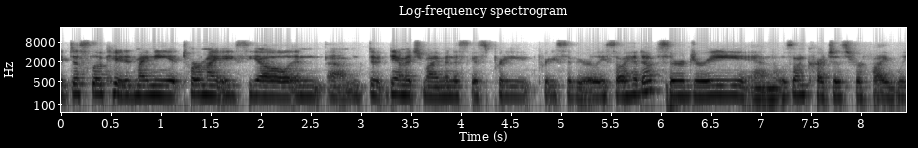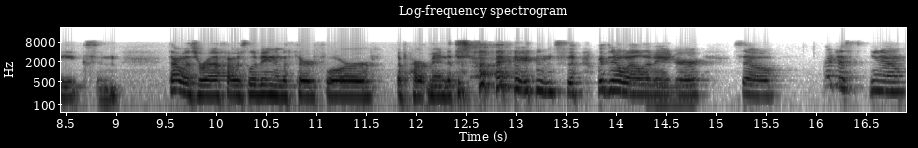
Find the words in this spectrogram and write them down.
It dislocated my knee, it tore my ACL, and um, d- damaged my meniscus pretty pretty severely. So I had to have surgery, and I was on crutches for five weeks, and that was rough. I was living in a third floor apartment at the time so, with no elevator. So I just, you know,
